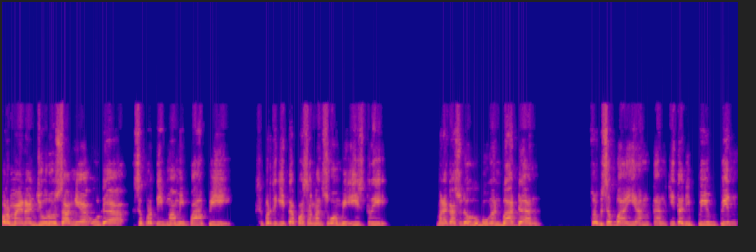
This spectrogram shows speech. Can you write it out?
Permainan jurusannya udah seperti mami papi, seperti kita pasangan suami istri. Mereka sudah hubungan badan. So bisa bayangkan kita dipimpin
